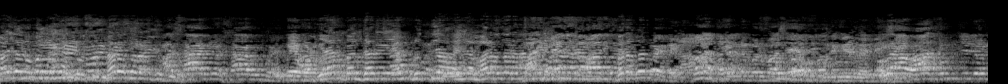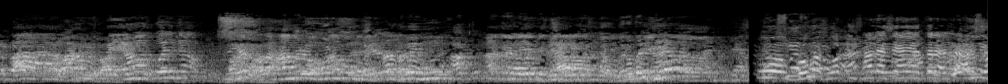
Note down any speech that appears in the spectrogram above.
કાયદાનો ભંગ કરતો છે. મારા દ્વારા નથી. ગેરબંધારણીય કૃત્ય અહીંયા મારા દ્વારા બરાબર? હવે આ વાત સમજી બરાબર એમાં કોઈ ના બોગસ વોટિંગ ચાલે છે અહીંયા અત્યારે આટલી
